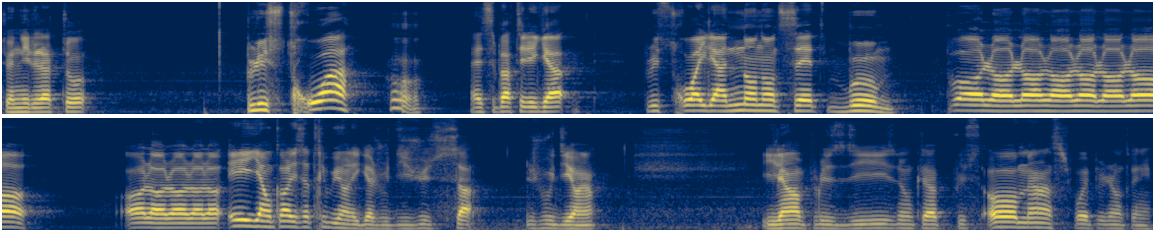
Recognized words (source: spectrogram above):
Tony Lato. Plus 3. Allez, c'est parti, les gars. Plus 3, il est à 97. Boum. Oh là là là là là là. Oh là là là là. Et il y a encore les attributs, hein, les gars. Je vous dis juste ça. Je vous dis rien. Il a un plus 10. Donc là, plus. Oh mince, je pourrais plus l'entraîner.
